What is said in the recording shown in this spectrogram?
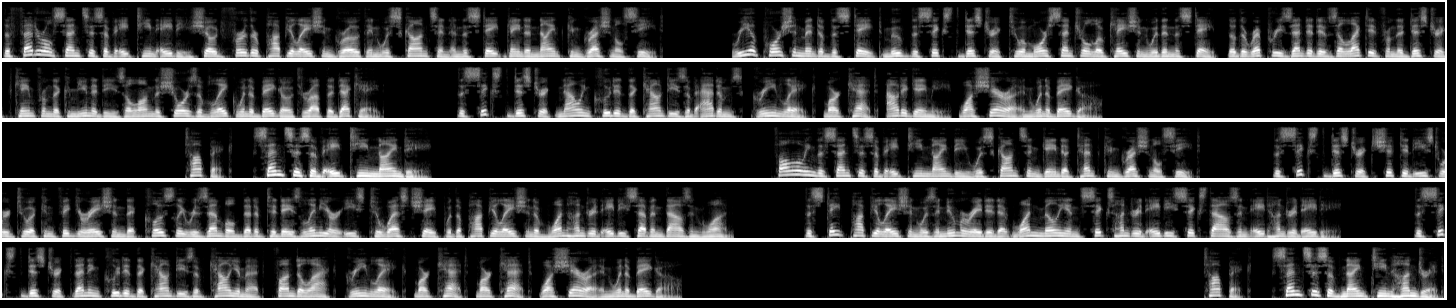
The federal census of 1880 showed further population growth in Wisconsin and the state gained a ninth congressional seat. Reapportionment of the state moved the 6th district to a more central location within the state, though the representatives elected from the district came from the communities along the shores of Lake Winnebago throughout the decade. The 6th district now included the counties of Adams, Green Lake, Marquette, Outagamie, Waushara and Winnebago. Census of 1890 Following the census of 1890 Wisconsin gained a 10th congressional seat. The 6th district shifted eastward to a configuration that closely resembled that of today's linear east-to-west shape with a population of 187,001. The state population was enumerated at 1,686,880. The 6th district then included the counties of Calumet, Fond du Lac, Green Lake, Marquette, Marquette, Waushara and Winnebago. Census of 1900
